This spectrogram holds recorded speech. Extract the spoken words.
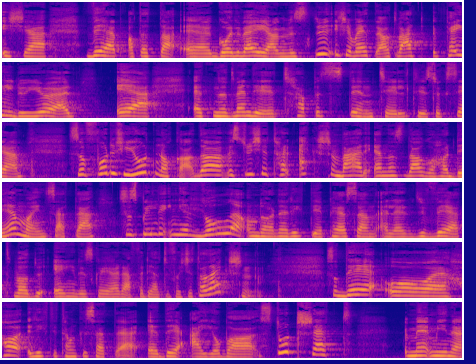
ikke vet at dette går veien, hvis du ikke vet at hvert feil du gjør, er et nødvendig trappestinn til, til, suksess, så får du ikke gjort noe. Da, hvis du ikke tar action hver eneste dag og har det mindsettet, så spiller det ingen rolle om du har den riktige PC-en eller du vet hva du egentlig skal gjøre, fordi at du får ikke tatt action. Så det å ha riktig tankesette er det jeg jobber stort sett med mine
